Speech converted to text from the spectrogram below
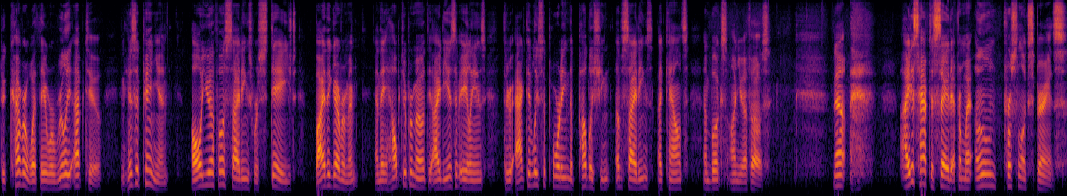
to cover what they were really up to. In his opinion, all UFO sightings were staged by the government and they helped to promote the ideas of aliens through actively supporting the publishing of sightings, accounts, and books on UFOs. Now, I just have to say that from my own personal experience,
